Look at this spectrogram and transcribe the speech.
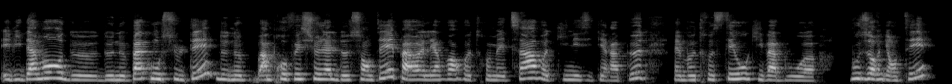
évidemment de, ne pas consulter de ne, un professionnel de santé, pas aller voir votre médecin, votre kinésithérapeute, même votre ostéo qui va vous, euh, vous orienter.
